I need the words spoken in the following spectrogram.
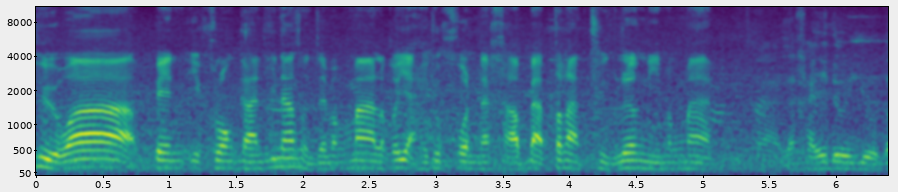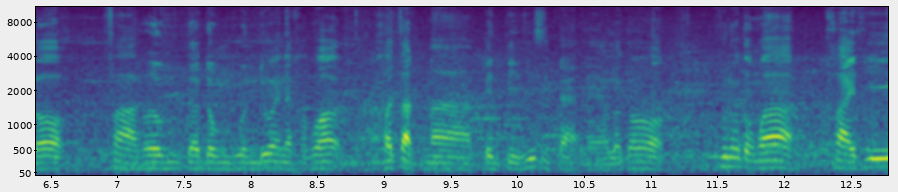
ถือว่าเป็นอีกโครงการที่น่าสนใจมากๆ แล้วก็อยากให้ทุกคนนะครับแบบตระหนักถึงเรื่องนี้มากใช่และใครที่ดูอยู่ก็ฝากระดมระดมทุนด้วยนะครับ เพราะว่าเขาจัดมาเป็นปีที่ 18 แล้ว แล้วก็ พูดตรงๆว่าใครที่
